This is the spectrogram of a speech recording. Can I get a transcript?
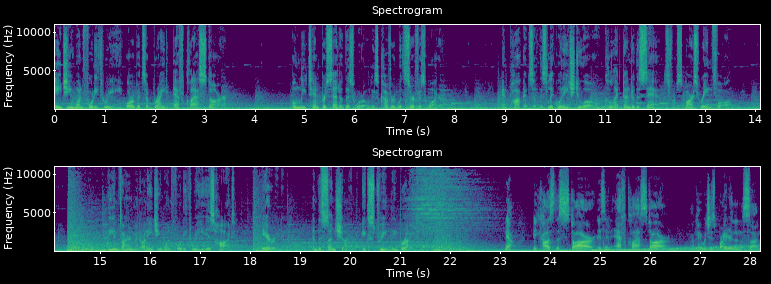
AG-143 orbits a bright F-class star. Only 10% of this world is covered with surface water, and pockets of this liquid H2O collect under the sands from sparse rainfall. The environment on AG-143 is hot, arid, and the sunshine extremely bright. Now, because the star is an F-class star, okay, which is brighter than the sun,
